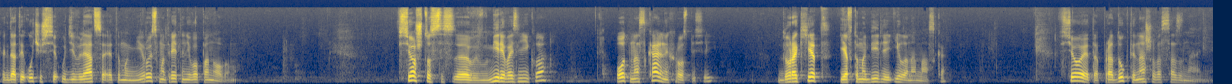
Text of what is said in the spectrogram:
когда ты учишься удивляться этому миру и смотреть на него по-новому. Все, что э, в мире возникло, от наскальных росписей до ракет и автомобилей Илона Маска, все это продукты нашего сознания.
